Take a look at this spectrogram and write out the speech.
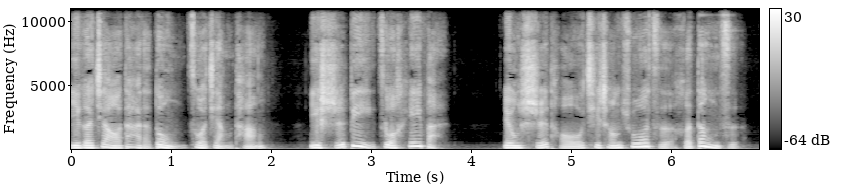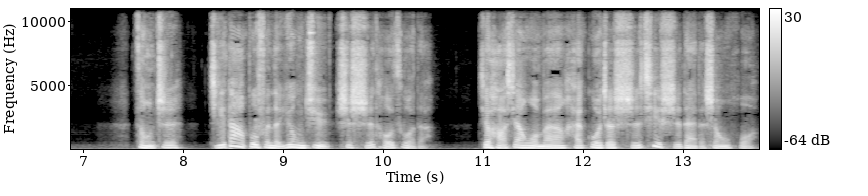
一个较大的洞做讲堂，以石壁做黑板，用石头砌成桌子和凳子。总之，极大部分的用具是石头做的，就好像我们还过着石器时代的生活。”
